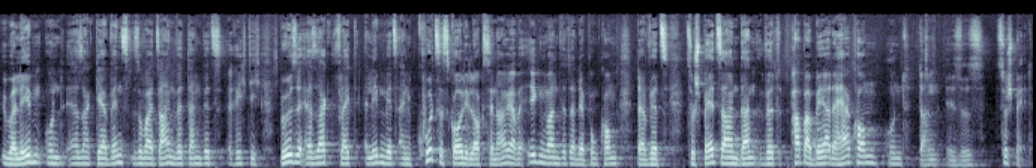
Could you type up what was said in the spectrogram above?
überleben. Und er sagt, ja, wenn es soweit sein wird, dann wird es richtig böse. Er sagt, vielleicht erleben wir jetzt ein kurzes Goldilocks-Szenario, aber irgendwann wird dann der Punkt kommen, da wird es zu spät sein, dann wird Papa Bär daherkommen und dann ist es zu spät.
